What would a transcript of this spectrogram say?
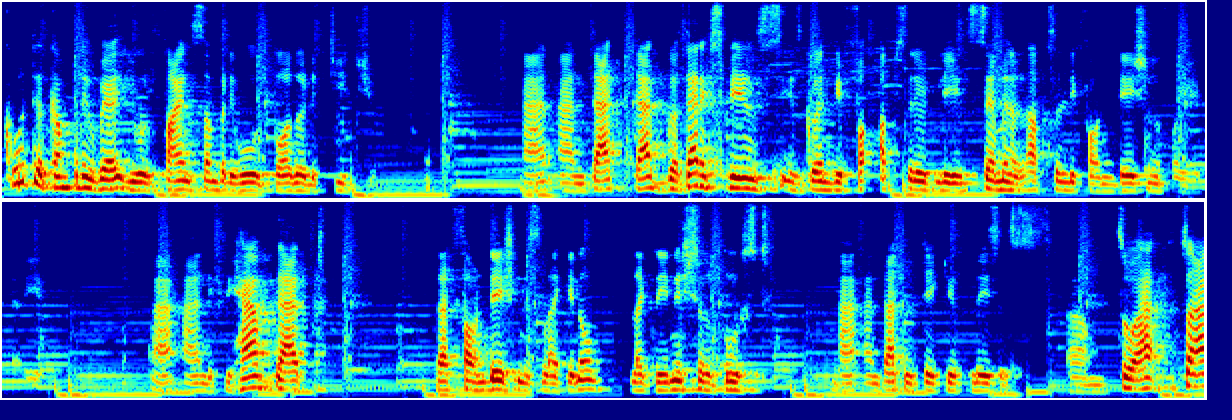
Go to a company where you will find somebody who will bother to teach you. And, and that, that, that experience is going to be absolutely seminal, absolutely foundational for your career. Uh, and if you have that, that foundation is like, you know, like the initial boost, and that will take you places. Um, so I, so I,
